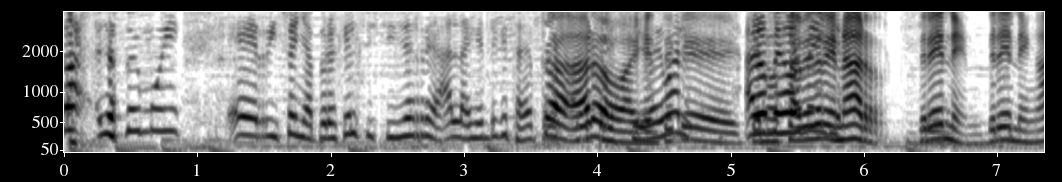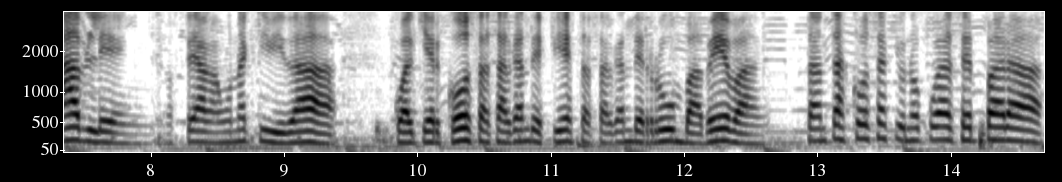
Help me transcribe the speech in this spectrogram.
yo soy muy eh, risueña, pero es que el suicidio es real. Hay gente que está depre- Claro, hay gente igual. que, A que lo no mejor sabe me- drenar. Sí. Drenen, drenen, hablen, no sé, hagan una actividad, cualquier cosa, salgan de fiesta, salgan de rumba, beban. Tantas cosas que uno puede hacer para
